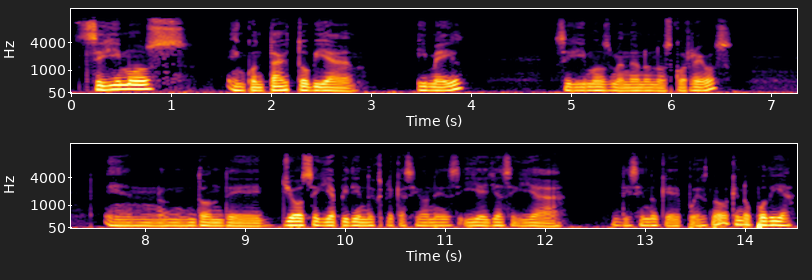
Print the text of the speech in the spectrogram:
Seguimos en contacto vía email, seguimos mandándonos correos en donde yo seguía pidiendo explicaciones y ella seguía diciendo que pues no, que no podía.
